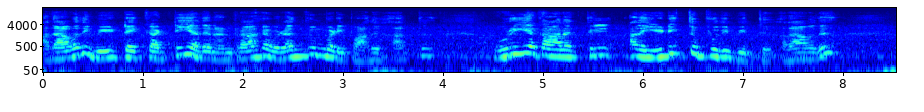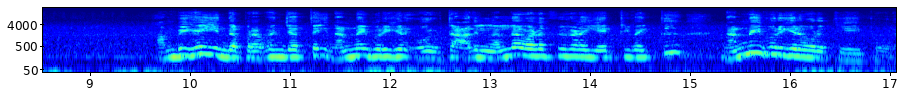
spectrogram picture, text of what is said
அதாவது வீட்டை கட்டி அதை நன்றாக விளங்கும்படி பாதுகாத்து உரிய காலத்தில் அதை இடித்து புதுப்பித்து அதாவது அம்பிகை இந்த பிரபஞ்சத்தை நன்மை புரிகிற ஒரு அதில் நல்ல வழக்குகளை ஏற்றி வைத்து நன்மை புரிகிற ஒருத்தியைப் போல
